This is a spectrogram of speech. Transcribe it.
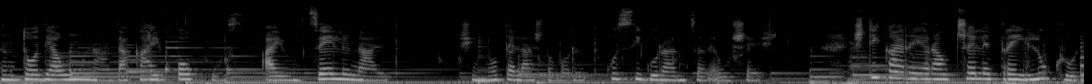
întotdeauna dacă ai focus, ai un cel înalt și nu te lași doborât, cu siguranță reușești. Știi care erau cele trei lucruri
